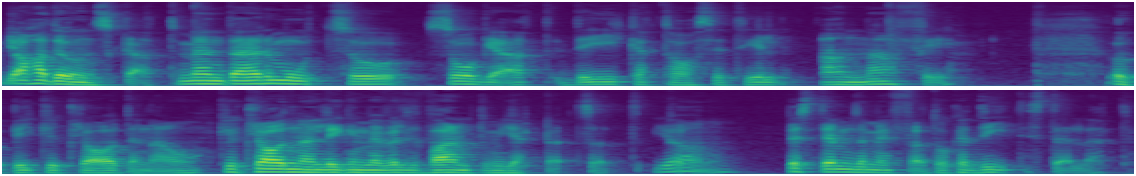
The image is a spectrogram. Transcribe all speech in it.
jag hade önskat. Men däremot så såg jag att det gick att ta sig till Anafi uppe i Kykladerna och Kykladerna ligger mig väldigt varmt om hjärtat så att jag bestämde mig för att åka dit istället.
